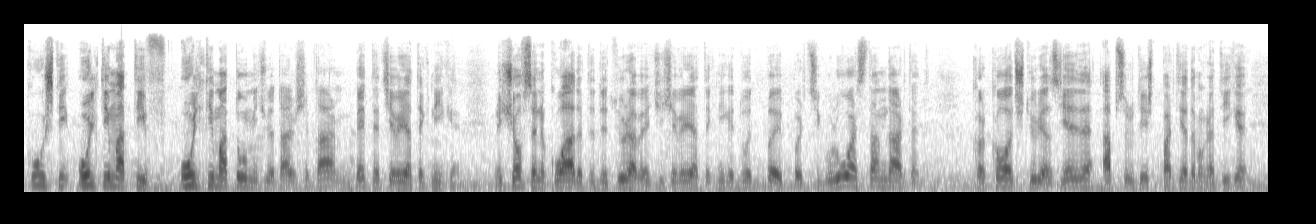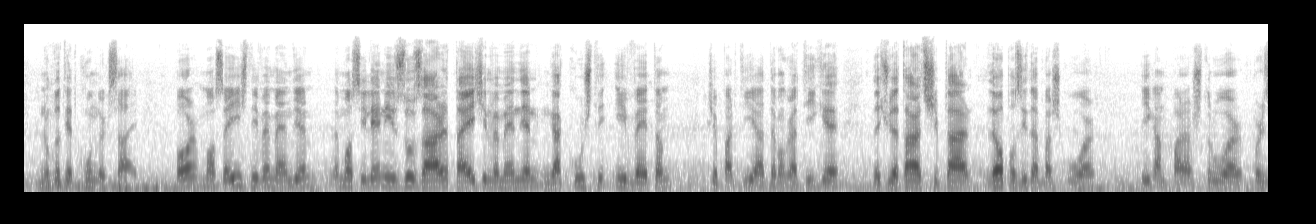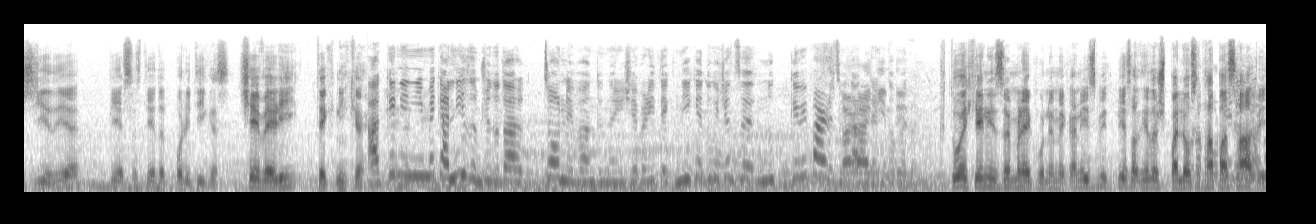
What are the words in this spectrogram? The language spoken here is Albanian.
Kushti ultimativ, ultimatumi qytetarëve shqiptarë mbetet qeveria teknike. Në qoftë se në kuadër të detyrave që qeveria teknike duhet të bëjë për të siguruar standardet, kërkohet shtyrja zgjedhjeve, absolutisht Partia Demokratike nuk do të jetë kundër kësaj. Por mos e hiqni vëmendjen dhe mos i leni zuzarët ta heqin vëmendjen nga kushti i vetëm që Partia Demokratike dhe qytetarët shqiptarë dhe opozita e bashkuar i kanë parashtruar për zgjidhje pjesës tjetër të politikës, qeveri teknike. A keni një mekanizëm që do ta çoni vendin në një qeveri teknike, duke qenë se nuk kemi parë rezultate deri këtu? Këtu e keni zemrekun e mekanizmit, pjesa tjetër shpaloset hap pas hapi.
